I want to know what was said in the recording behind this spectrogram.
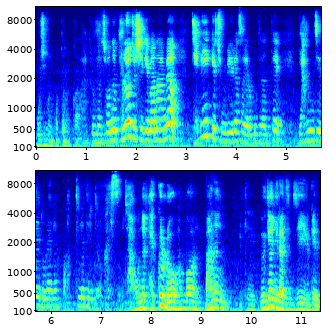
오시면 어떨까? 아, 그러면 저는 불러주시기만 하면 재미있게 준비를 해서 여러분들한테 양질의 노래를 꼭 들려드리도록 하겠습니다. 자 오늘 댓글로 한번 많은 이렇게 의견이라든지 이렇게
